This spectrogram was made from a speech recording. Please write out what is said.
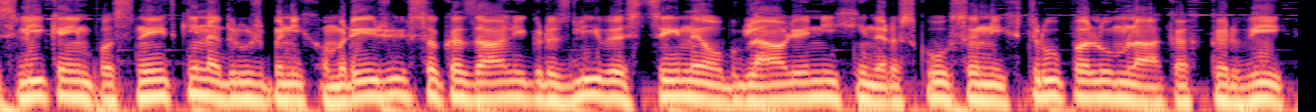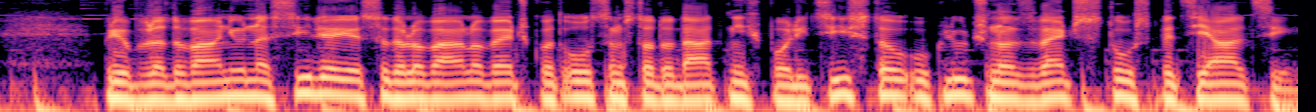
Slike in posnetki na družbenih omrežjih so kazali grozljive scene obglavljenih in razkosenih trupel v mlakah krvi. Pri obvladovanju nasilja je sodelovalo več kot 800 dodatnih policistov, vključno z več 100 specialci.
